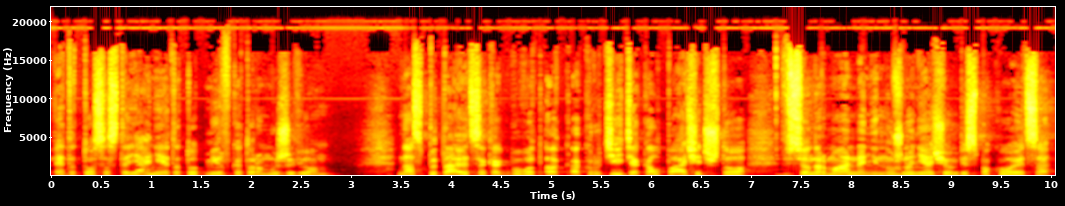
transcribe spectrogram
Это то состояние, это тот мир, в котором мы живем. Нас пытаются как бы вот окрутить, околпачить, что все нормально, не нужно ни о чем беспокоиться.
